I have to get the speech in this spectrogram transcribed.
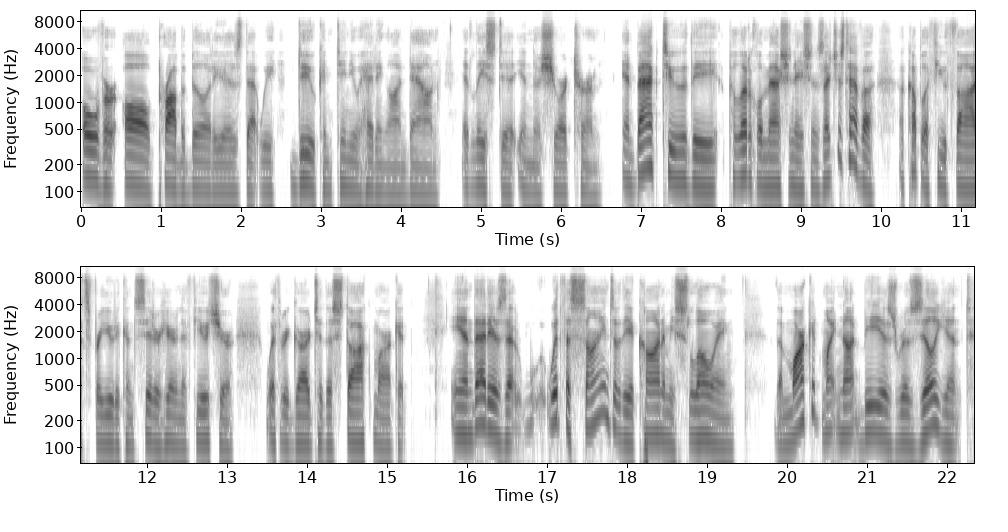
overall probability is that we do continue heading on down, at least in the short term. And back to the political machinations, I just have a, a couple of few thoughts for you to consider here in the future with regard to the stock market. And that is that with the signs of the economy slowing, the market might not be as resilient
